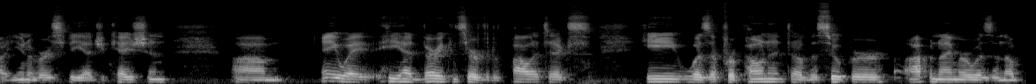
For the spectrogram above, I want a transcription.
a university education. Um, anyway, he had very conservative politics. He was a proponent of the super. Oppenheimer was an op-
